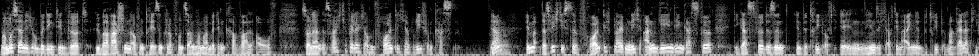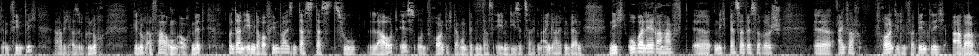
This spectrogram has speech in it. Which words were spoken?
Man muss ja nicht unbedingt den Wirt überraschen, auf den Tresen klopfen und sagen, hör mal mit dem Krawall auf, sondern es reicht ja vielleicht auch ein freundlicher Brief im Kasten. Ja, mhm. immer das Wichtigste: freundlich bleiben, nicht angehen den Gastwirt. Die Gastwirte sind in Betrieb auf, in Hinsicht auf den eigenen Betrieb immer relativ empfindlich. Da habe ich also genug genug Erfahrung auch mit. Und dann eben darauf hinweisen, dass das zu laut ist und freundlich darum bitten, dass eben diese Zeiten eingehalten werden. Nicht oberlehrerhaft, äh, nicht besserwisserisch, äh, einfach freundlich und verbindlich, aber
